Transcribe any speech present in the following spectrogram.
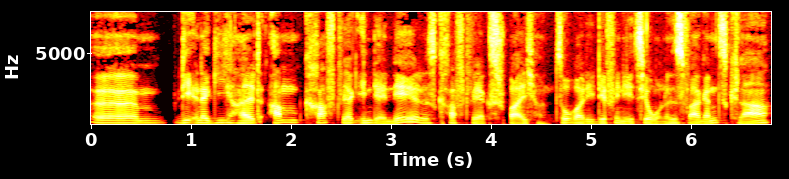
ähm, die Energie halt am Kraftwerk in der Nähe des Kraftwerks speichern. So war die Definition. Es war ganz klar,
